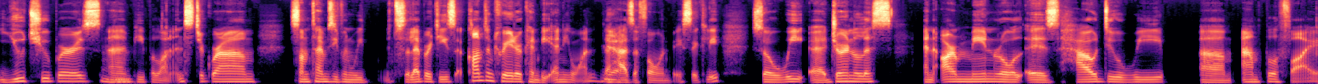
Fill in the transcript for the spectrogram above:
YouTubers and people on Instagram. Sometimes even we celebrities. A content creator can be anyone that Yeah. has a phone, basically. So we uh, journalists, and our main role is how do we um, amplify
